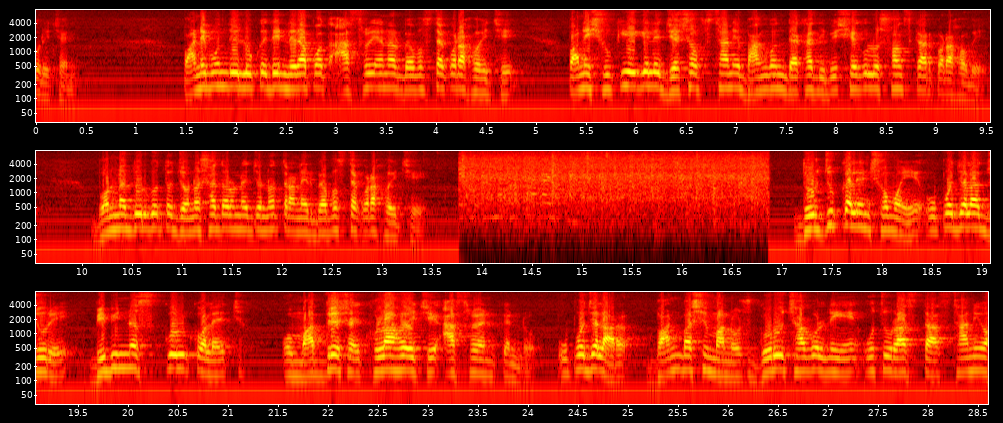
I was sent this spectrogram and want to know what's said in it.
করেছেন। পানিবন্দী লোকেদের নিরাপদ আশ্রয় আনার ব্যবস্থা করা হয়েছে। পানি শুকিয়ে গেলে যেসব স্থানে ভাঙ্গন দেখা দিবে, সেগুলো সংস্কার করা হবে। বন্যা দুর্গত জনসাধারণের জন্য ত্রাণের ব্যবস্থা করা হয়েছে। দুর্যোগকালীন সময়ে উপজেলা জুড়ে বিভিন্ন স্কুল, কলেজ ও মাদ্রাসায় খোলা হয়েছে আশ্রয়ন কেন্দ্র। উপজেলার বানবাসী মানুষ গরু, ছাগল নিয়ে উঁচু রাস্তা, স্থানীয়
